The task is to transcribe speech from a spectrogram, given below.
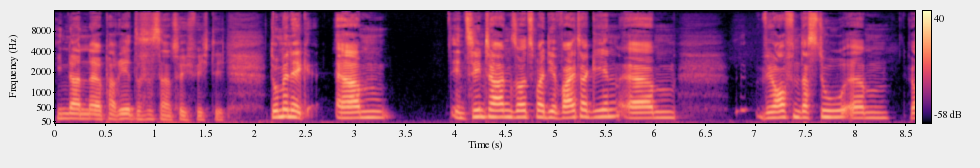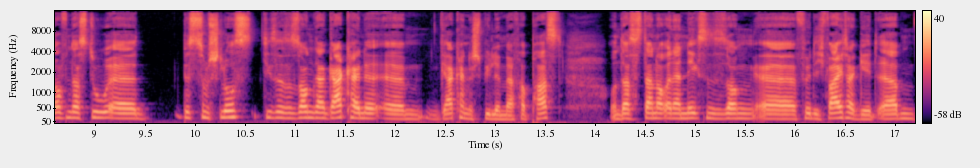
ihn dann äh, pariert, das ist natürlich wichtig. Dominik, ähm, in zehn Tagen soll es bei dir weitergehen. Ähm, wir hoffen, dass du, ähm, wir hoffen, dass du äh, bis zum Schluss dieser Saison dann gar keine, ähm, gar keine Spiele mehr verpasst und dass es dann auch in der nächsten Saison äh, für dich weitergeht. Ähm,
